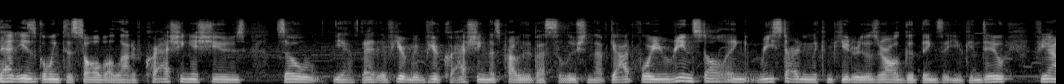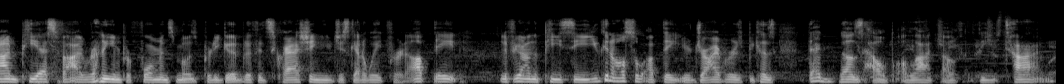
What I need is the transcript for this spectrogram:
that is going to solve a lot of crashing issues. So yeah, if, that, if you're if you're crashing, that's probably the best solution I've got for you. Reinstalling, restarting the computer, those are all good things that you can do. If you're on PS5, running in performance mode is pretty good, but if it's crashing, you just gotta wait for an update. If you're on the PC, you can also update your drivers because that does help a lot of the time.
